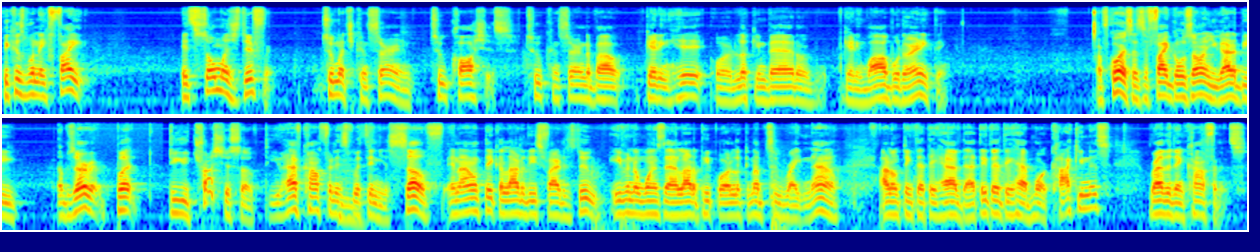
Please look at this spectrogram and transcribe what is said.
Because when they fight, it's so much different. Too much concern, too cautious, too concerned about getting hit or looking bad or getting wobbled or anything. Of course, as the fight goes on, you got to be observant. But do you trust yourself? Do you have confidence mm. within yourself? And I don't think a lot of these fighters do. Even the ones that a lot of people are looking up to right now, I don't think that they have that. I think that they have more cockiness rather than confidence.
